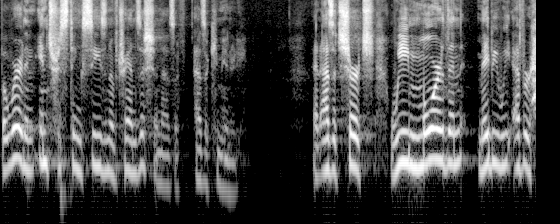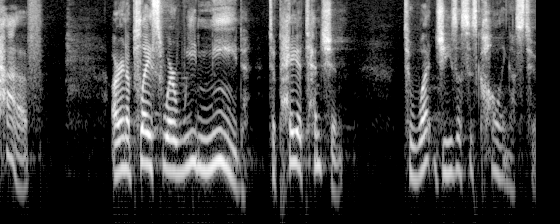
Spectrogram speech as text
But we're in an interesting season of transition as a, as a community. And as a church, we more than maybe we ever have are in a place where we need to pay attention to what Jesus is calling us to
